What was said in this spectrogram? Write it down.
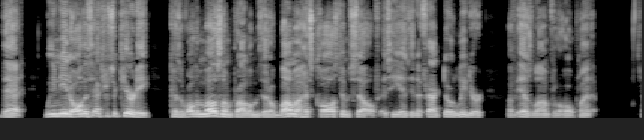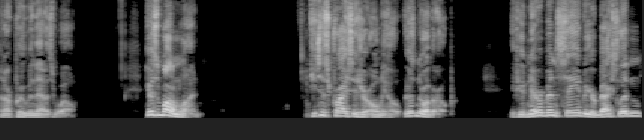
that we need all this extra security because of all the Muslim problems that Obama has caused himself as he is the de facto leader of Islam for the whole planet. And I've proven that as well. Here's the bottom line Jesus Christ is your only hope. There's no other hope. If you've never been saved or you're backslidden,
